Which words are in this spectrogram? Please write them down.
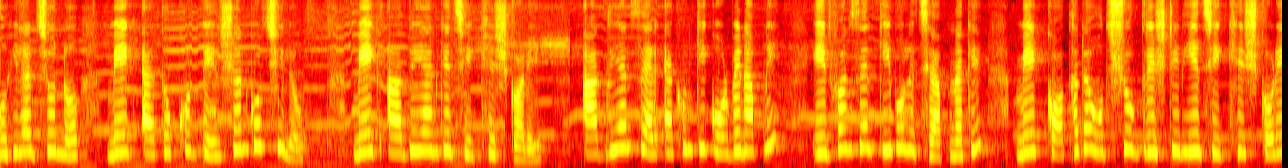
মহিলার জন্য মেঘ এতক্ষণ টেনশন করছিল? মেঘ আদ্রিয়ানকে জিজ্ঞেস করে, আদ্রিয়ান স্যার, এখন কি করবেন আপনি? ইরফান স্যার কি বলেছে আপনাকে? মেঘ কথাটা উৎসুক দৃষ্টি নিয়ে জিজ্ঞেস করে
